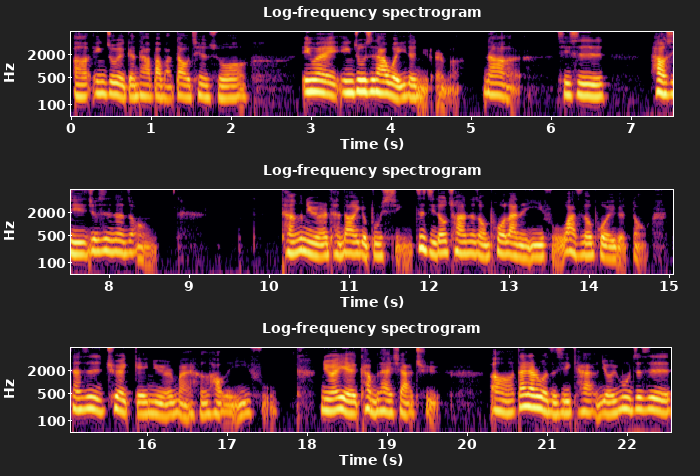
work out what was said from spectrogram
呃，英珠也跟他爸爸道歉说，因为英珠是他唯一的女儿嘛，那其实好奇就是那种。疼女儿疼到一个不行，自己都穿那种破烂的衣服，袜子都破一个洞，但是却给女儿买很好的衣服，女儿也看不太下去。呃，大家如果仔细看，有一幕就是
